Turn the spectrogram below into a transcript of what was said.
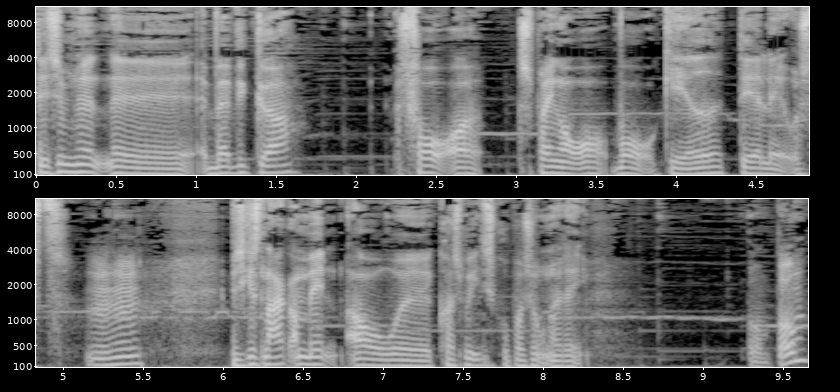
Det er simpelthen, uh, hvad vi gør for at springe over, hvor gæret det er lavest. Mm-hmm. Vi skal snakke om mænd og øh, kosmetiske operationer i dag. Bum, bum.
